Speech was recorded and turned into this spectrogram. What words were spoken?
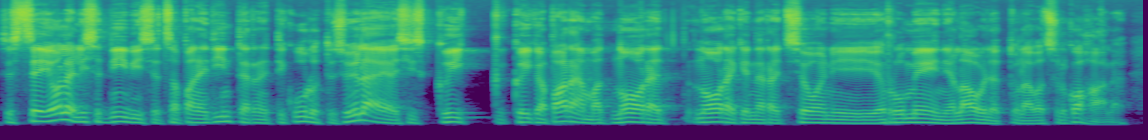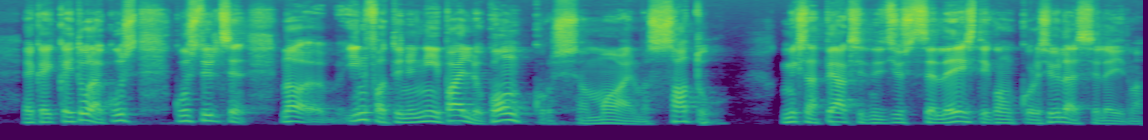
sest see ei ole lihtsalt niiviisi, et sa paned interneti kuulutuse üle ja siis kõik kõige paremad noored, noore generatsiooni Rumeenia lauljad tulevad sul kohale. ega ikka ei tule, kust, kust üldse, no infot on ju nii palju, konkursse on maailmas sadu miks nad peaksid nüüd just selle Eesti konkursi üles leidma.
